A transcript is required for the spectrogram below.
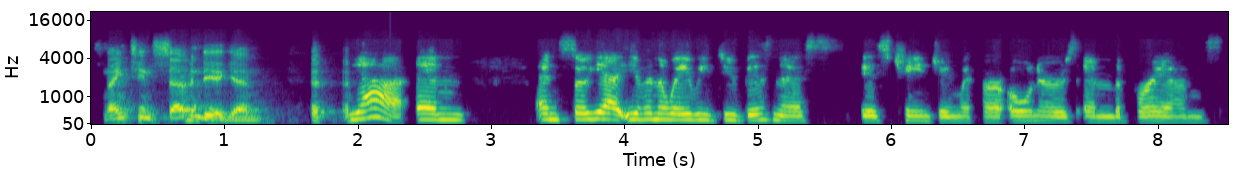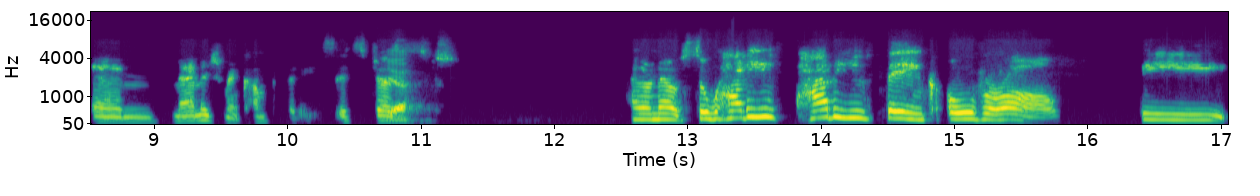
it's 1970 again. yeah and and so yeah even the way we do business is changing with our owners and the brands and management companies. It's just Yeah. i don't know. So how do you how do you think overall the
